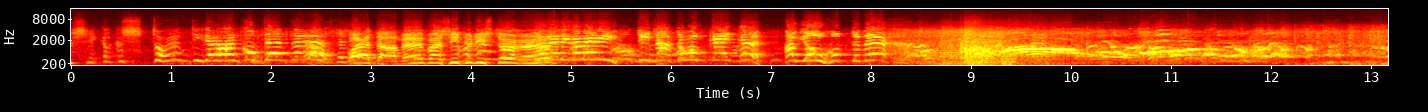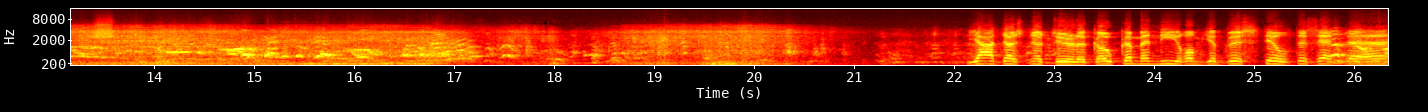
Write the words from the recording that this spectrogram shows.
verschrikkelijke storm die eraan komt denderen. Waar, dame? Waar ziet u die storm? Ravelli, Ravelli! Niet achterom kijken! Hou je oog op de weg! Ja, dat is natuurlijk ook een manier om je bus stil te zetten, hè?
